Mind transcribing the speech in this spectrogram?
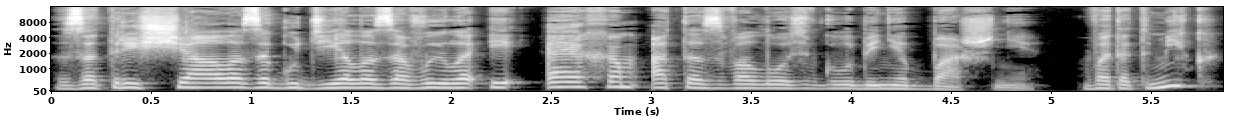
Затрещало, загудело, завыло и эхом отозвалось в глубине башни. В этот миг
